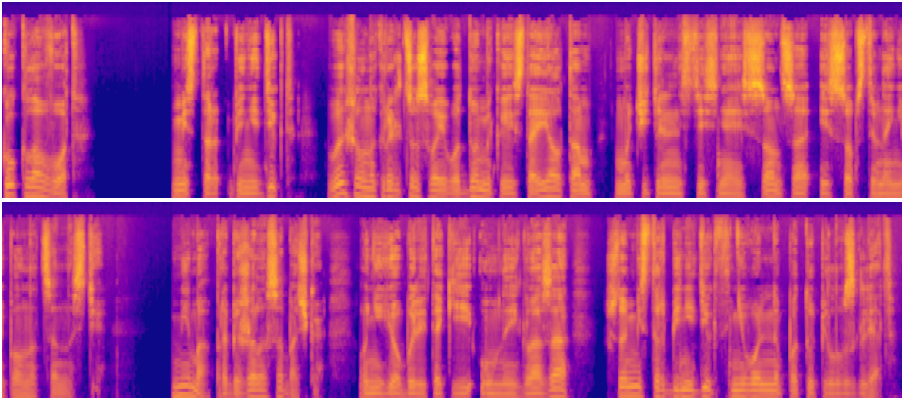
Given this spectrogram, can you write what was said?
Кукловод. Мистер Бенедикт вышел на крыльцо своего домика и стоял там, мучительно стесняясь солнца и собственной неполноценности. Мимо пробежала собачка. У нее были такие умные глаза, что мистер Бенедикт невольно потупил взгляд.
